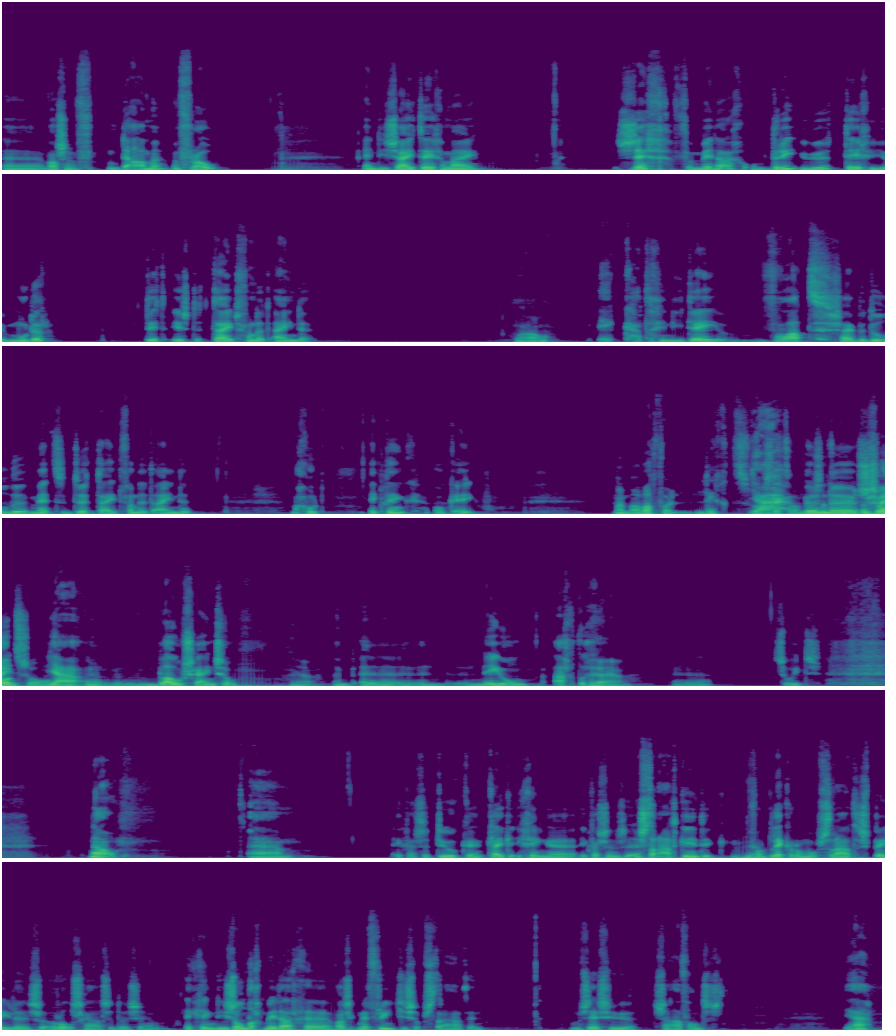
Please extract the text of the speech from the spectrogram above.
eh, was een, dame, een vrouw. En die zei tegen mij: Zeg vanmiddag om drie uur tegen je moeder: Dit is de tijd van het einde. Wauw. Ik had geen idee wat zij bedoelde met de tijd van het einde. Maar goed, ik denk: Oké, Maar, maar wat voor licht was Ja, dat dan? Was een, dat eh, een, soort- schijnsel? ja, een, een blauw schijnsel. Ja, Een, eh, een neonachtig ja. ja. eh, zoiets. Nou, ehm, ik was natuurlijk een klein, ik ging, eh, ik was een, een straatkind. Ik Ja. vond het lekker om op straat te spelen, rolschaatsen. Dus eh, ik ging die zondagmiddag eh, was ik met vriendjes op straat en om zes uur s'avonds, ja,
